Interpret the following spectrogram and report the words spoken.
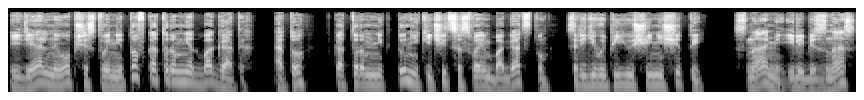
Идеальное общество не то, в котором нет богатых, а то, в котором никто не кичится своим богатством среди вопиющей нищеты. С нами или без нас,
